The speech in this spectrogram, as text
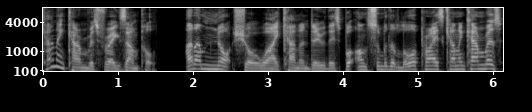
Canon cameras, for example, and I'm not sure why Canon do this, but on some of the lower price Canon cameras,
